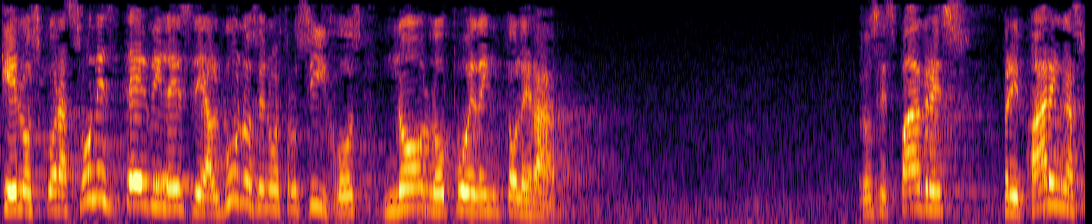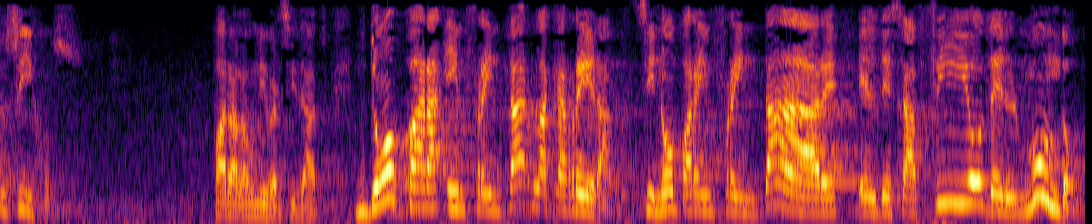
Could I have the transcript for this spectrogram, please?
que los corazones débiles de algunos de nuestros hijos no lo pueden tolerar. Entonces, padres, preparen a sus hijos para la universidad, no para enfrentar la carrera, sino para enfrentar el desafío del mundo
